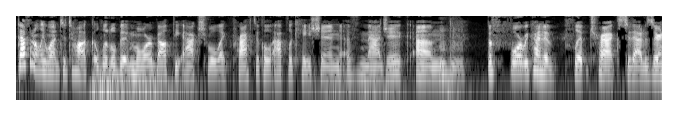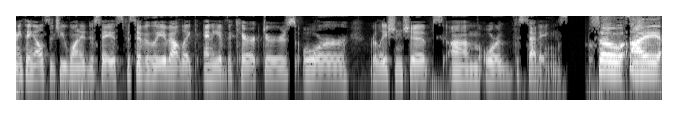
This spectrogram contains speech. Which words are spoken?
definitely want to talk a little bit more about the actual like practical application of magic. Um, mm-hmm before we kind of flip tracks to that, is there anything else that you wanted to say specifically about like any of the characters or relationships um, or the settings? So I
